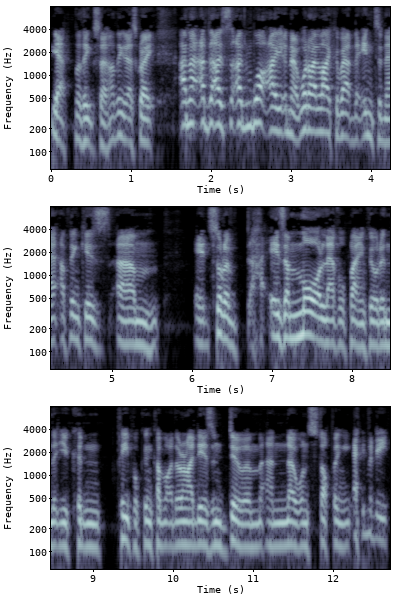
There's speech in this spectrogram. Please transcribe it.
yeah, I think so. I think that's great. And I, I- and what I you know what I like about the internet, I think is um it sort of is a more level playing field in that you can people can come up with their own ideas and do them, and no one's stopping anybody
